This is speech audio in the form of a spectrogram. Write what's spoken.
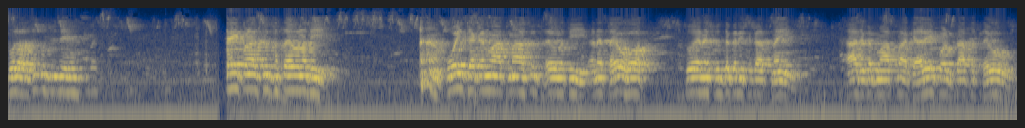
બોલો શું પૂછ્યું છે? કઈ પણ અશુદ્ધ થયો નથી. કોઈ સેકન્ડમાં આત્મા અશુદ્ધ થયો નથી અને થયો હોત તો એને શુદ્ધ કરી શકાત નહીં. આ જગતમાં આત્મા ક્યારેય પણ પ્રાપ્ત થયો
